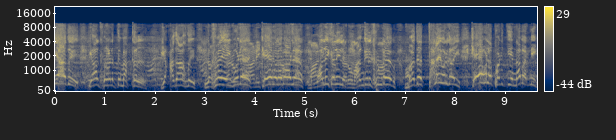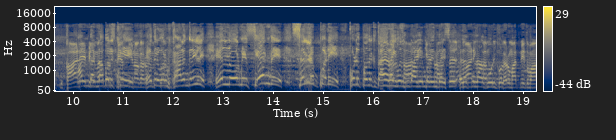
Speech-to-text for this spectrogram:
கிடையாது யாழ்ப்பாணத்து மக்கள் யா- அதாவது நகையை விட கேவலமான வழிகளில் அங்கிருக்கின்ற மத தலைவர்களை கேவலப்படுத்திய நபர் நீ காலே அந்த பிடிமத நபருக்கு பிரச்சனை තියෙනවා எதிர்வரும் காலங்களில் எல்லோருமே சேர்ந்து செருப்படி கொடுப்பதற்கு தயாராகி வருகின்றார் என்பதை இந்த இடத்தில் நான் கூறிக்கொள் ගරු මත්නිතුමා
